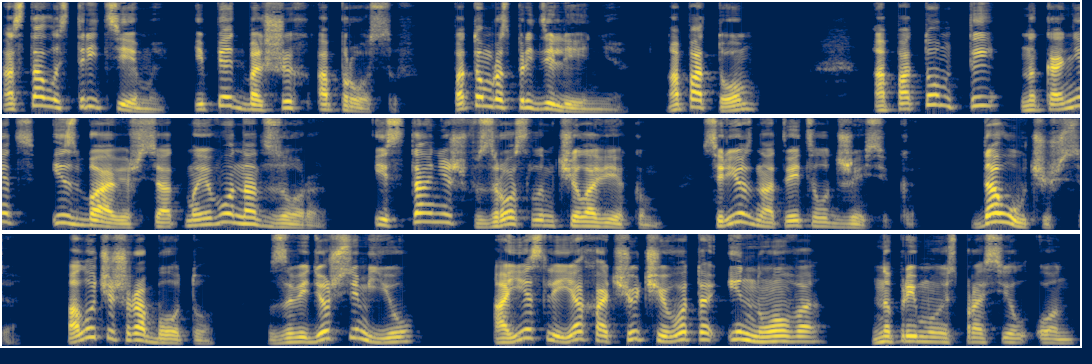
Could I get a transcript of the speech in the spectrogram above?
Осталось три темы и пять больших опросов. Потом распределение. А потом? А потом ты, наконец, избавишься от моего надзора и станешь взрослым человеком, серьезно ответила Джессика доучишься, получишь работу, заведешь семью. А если я хочу чего-то иного? Напрямую спросил он.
